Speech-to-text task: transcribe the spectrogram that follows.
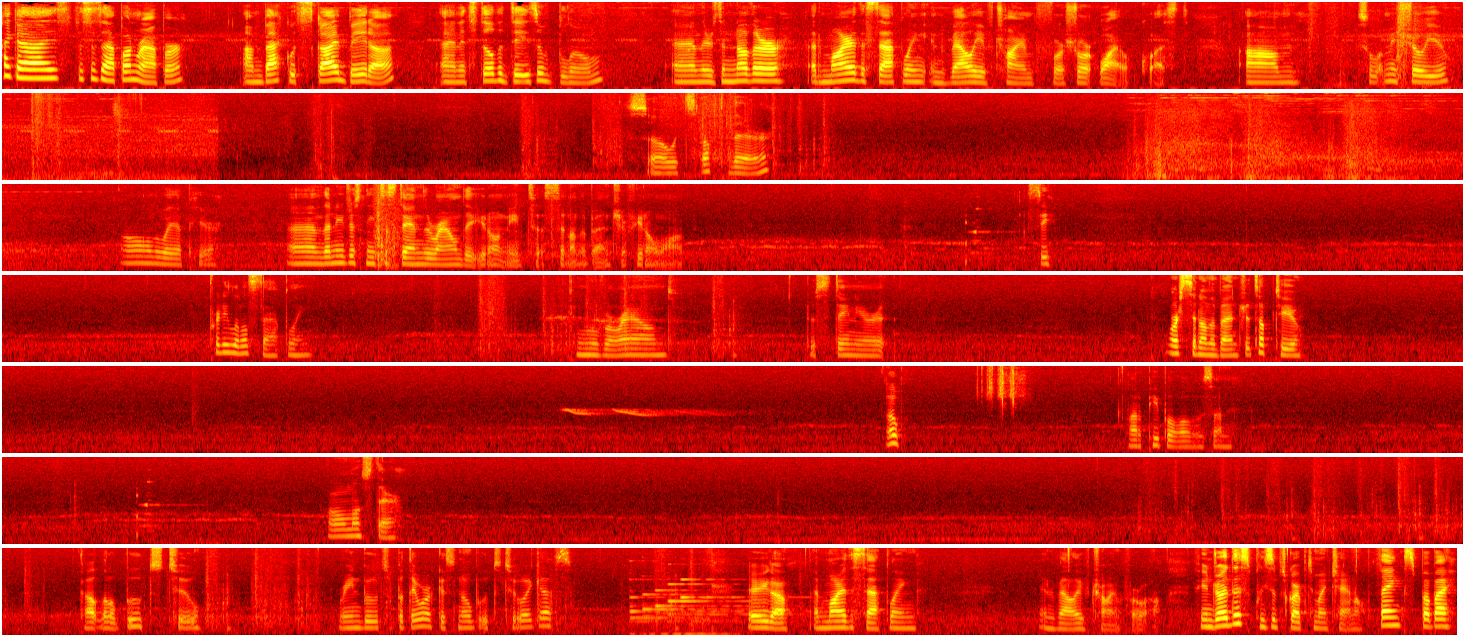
Hi guys, this is App Unwrapper. I'm back with Sky Beta, and it's still the Days of Bloom. And there's another Admire the Sapling in Valley of Triumph for a short while quest. Um, so let me show you. So it's up there. all the way up here. And then you just need to stand around it. You don't need to sit on the bench if you don't want. See? Pretty little sapling. Can move around. Just stay near it. Or sit on the bench. It's up to you. Oh. A lot of people all of a sudden. We're Almost there. Got little boots too. Rain boots, but they work as snow boots too, I guess. There you go. Admire the sapling in Valley of Triumph for a while. If you enjoyed this, please subscribe to my channel. Thanks. Bye bye.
